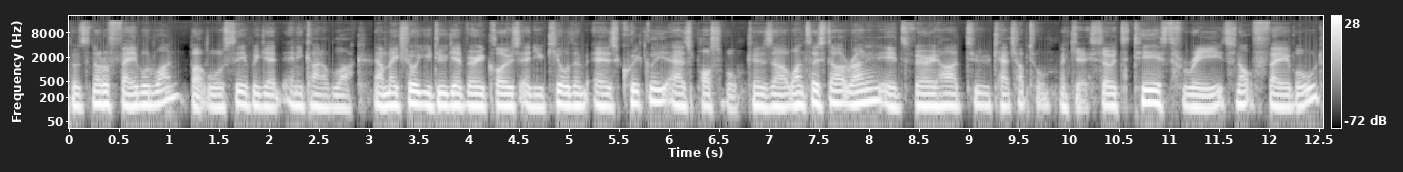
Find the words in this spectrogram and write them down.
So it's not a fabled one, but we'll see if we get any kind of luck. Now make sure sure you do get very close and you kill them as quickly as possible because uh, once they start running, it's very hard to catch up to them. Okay, so it's tier three. It's not fabled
